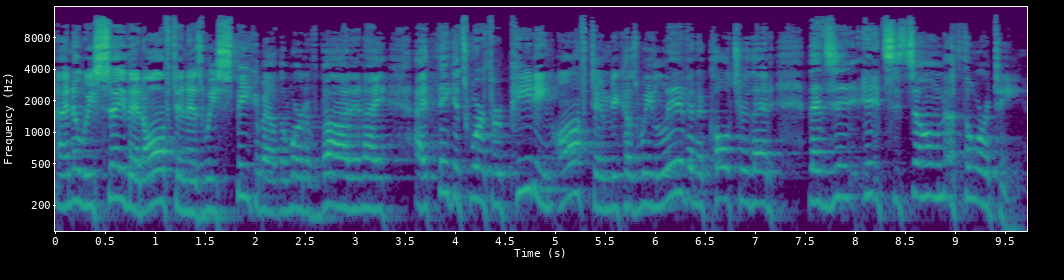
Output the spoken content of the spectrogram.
I know we say that often as we speak about the Word of God, and I, I think it's worth repeating often because we live in a culture that that's it's its own authority.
